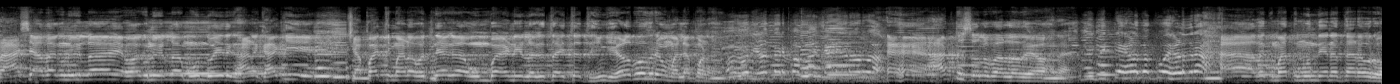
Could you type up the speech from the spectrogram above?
ರಾಶಿ ಆದಾಗ್ನು ಇಲ್ಲ ಯಾವಾಗನು ಇಲ್ಲ ಮುಂದೆ ಒಯ್ದು ಗಾಣಕ್ಕೆ ಹಾಕಿ ಚಪಾತಿ ಮಾಡೋ ಹೊತ್ನಾಗ ಉಂಬಾಣಿ ಲಗತೈತ ಹಿಂಗೆ ಹೇಳ್ಬೋದ್ರಿ ಅವ್ ಮಲ್ಯಪ್ಪಣ ಅಷ್ಟು ಸುಲಭ ವ್ಯವಹಾರ. ಬಿಟ್ಟೆ ಹೇಳ್ಬೇಕು ಹೇಳಿದ್ರ? ಅದಕ್ಕೆ ಮತ್ತೆ ಮುಂದೇನತ್ತಾರ ಅವರು?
